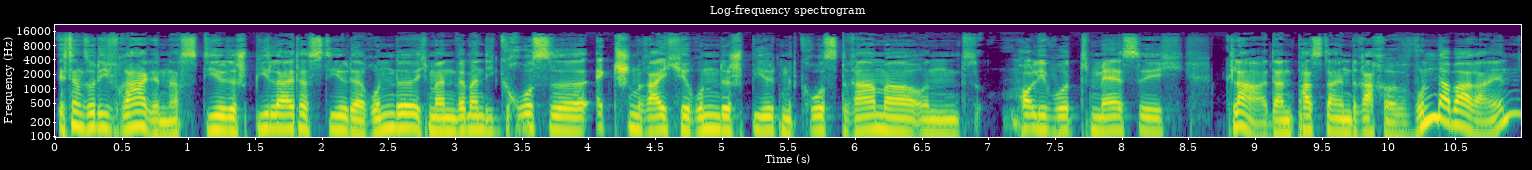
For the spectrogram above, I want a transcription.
Ist dann so die Frage nach Stil des Spielleiters, Stil der Runde. Ich meine, wenn man die große actionreiche Runde spielt mit groß Drama und Hollywood-mäßig, klar, dann passt da ein Drache wunderbar rein.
